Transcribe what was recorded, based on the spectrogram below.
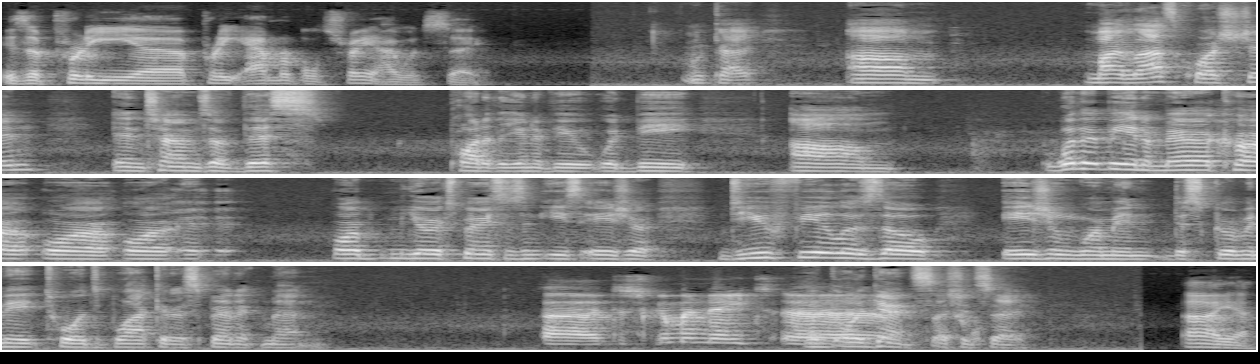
is a pretty uh, pretty admirable trait, I would say. Okay, um, my last question in terms of this part of the interview would be. Um, whether it be in America or or or your experiences in East Asia, do you feel as though Asian women discriminate towards black and Hispanic men? Uh, discriminate uh, or against, I should say. Uh, yeah.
